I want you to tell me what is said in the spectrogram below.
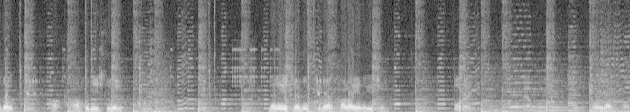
O da ka- kampı değiştirelim. Nereye geçelim? Kara, kara yere geçelim. Oraya git. Veya. Poyraz tamam.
